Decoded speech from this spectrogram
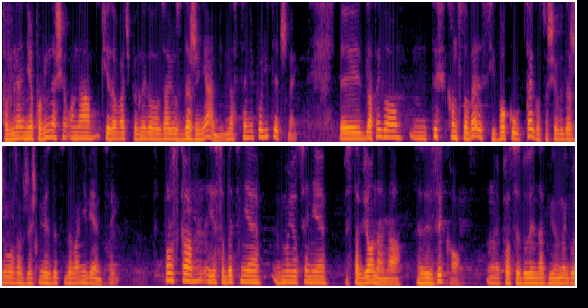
powinna, nie powinna się ona kierować pewnego rodzaju zdarzeniami na scenie politycznej. Y, dlatego mm, tych kontrowersji wokół tego, co się wydarzyło we wrześniu, jest zdecydowanie więcej. Polska jest obecnie, w mojej ocenie, wystawiona na ryzyko y, procedury nadmiernego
